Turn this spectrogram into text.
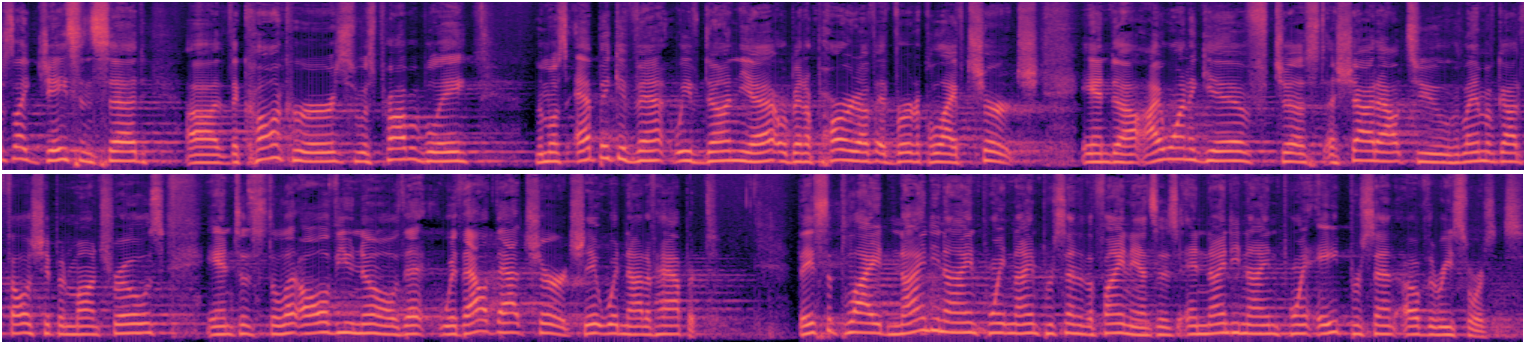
just like Jason said, uh, The Conquerors was probably the most epic event we've done yet or been a part of at Vertical Life Church. And uh, I want to give just a shout out to Lamb of God Fellowship in Montrose and just to let all of you know that without that church, it would not have happened. They supplied 99.9% of the finances and 99.8% of the resources,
